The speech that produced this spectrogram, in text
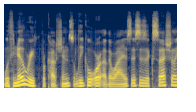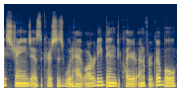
with no repercussions, legal or otherwise. This is especially strange as the curses would have already been declared unforgivable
